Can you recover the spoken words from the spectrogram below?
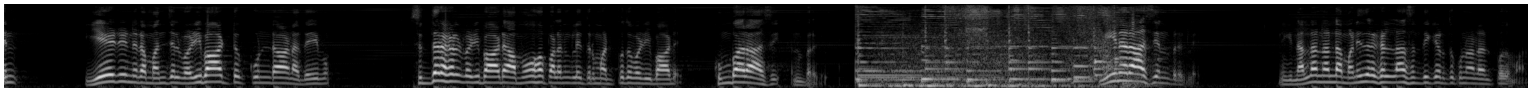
எண் ஏழு நிற மஞ்சள் வழிபாட்டுக்குண்டான தெய்வம். சித்தர்கள் வழிபாடு அமோக பலன்களை தரும் அற்புத வழிபாடு கும்பராசி என்பர்கள் மீனராசி என்பர்களே இன்னைக்கு நல்ல நல்ல மனிதர்கள்லாம் சந்திக்கிறதுக்குண்டான அற்புதமான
